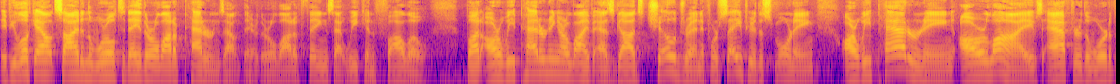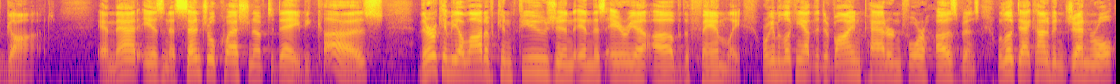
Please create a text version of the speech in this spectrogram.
if you look outside in the world today, there are a lot of patterns out there. There are a lot of things that we can follow. But are we patterning our life as God's children? If we're saved here this morning, are we patterning our lives after the Word of God? And that is an essential question of today because there can be a lot of confusion in this area of the family. We're going to be looking at the divine pattern for husbands. We looked at kind of in general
